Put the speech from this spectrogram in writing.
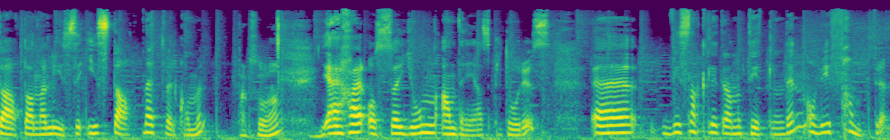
dataanalyse i Statnett. Velkommen. Takk skal du ha. Jeg har også Jon Andreas Pretorius. Eh, vi snakket litt om tittelen din, og vi fant frem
